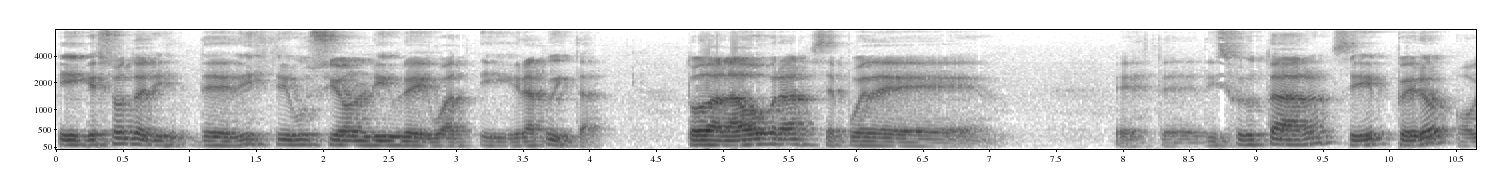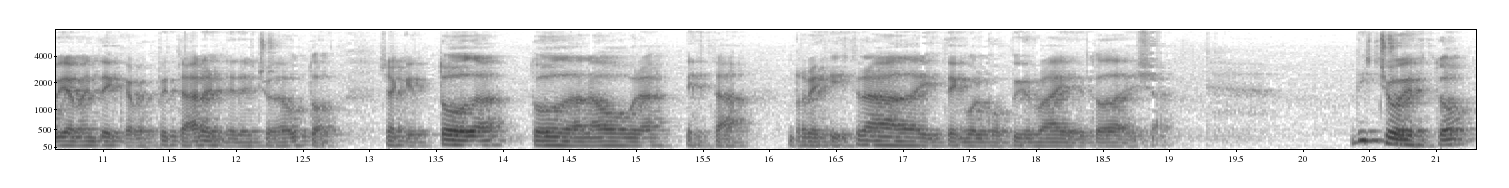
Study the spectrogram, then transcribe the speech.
y que son de, distribución libre y, gratuita. Toda la obra se puede este, disfrutar, ¿sí? pero obviamente hay que respetar el derecho de autor, ya que toda, toda la obra está registrada y tengo el copyright de toda ella. Dicho esto,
